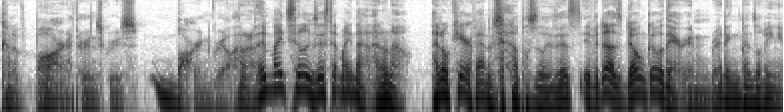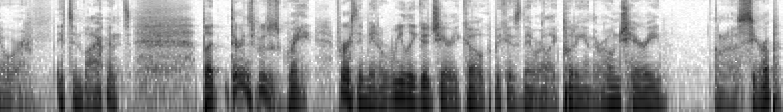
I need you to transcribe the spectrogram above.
kind of bar, Third and Spruce Bar and Grill. I don't know. It might still exist, it might not. I don't know. I don't care if Adam's Apple still exists. If it does, don't go there in Reading, Pennsylvania or its environs. But Third and Spruce was great. First, they made a really good cherry Coke because they were like putting in their own cherry I don't know, syrup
